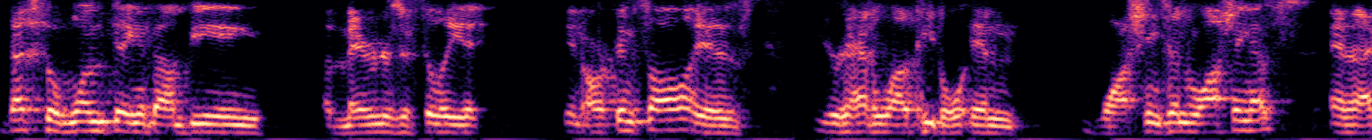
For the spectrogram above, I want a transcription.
that's the one thing about being a Mariners affiliate in Arkansas is you're gonna have a lot of people in Washington watching us, and I,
